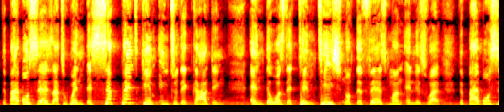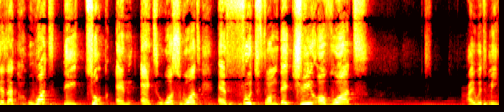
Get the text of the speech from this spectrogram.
The Bible says that when the serpent came into the garden and there was the temptation of the first man and his wife, the Bible says that what they took and ate was what? A fruit from the tree of what? Are you with me?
